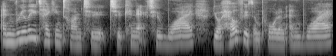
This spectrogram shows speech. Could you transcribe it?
And really taking time to to connect to why your health is important and why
